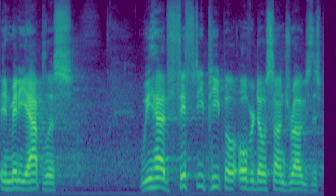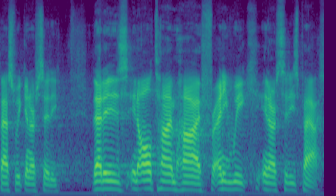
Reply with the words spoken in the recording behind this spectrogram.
in Minneapolis. We had 50 people overdose on drugs this past week in our city. That is an all time high for any week in our city's past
